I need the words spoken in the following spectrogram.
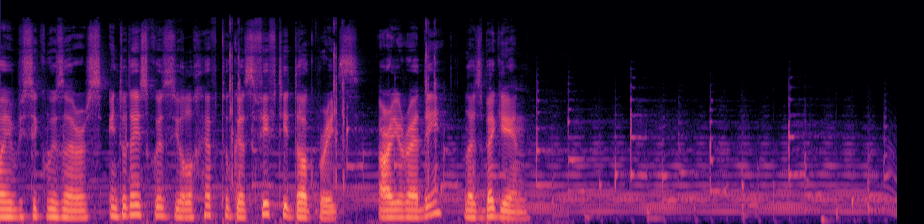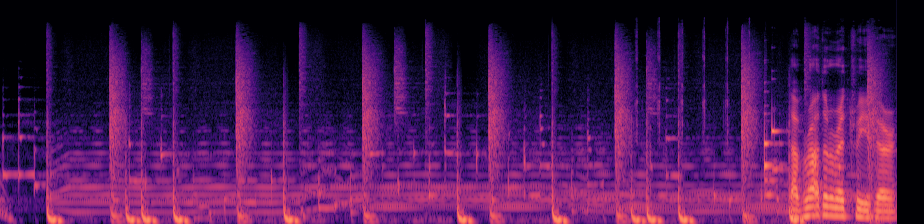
ABC Quizzers. In today's quiz you'll have to guess 50 dog breeds. Are you ready? Let's begin. Labrador Retriever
